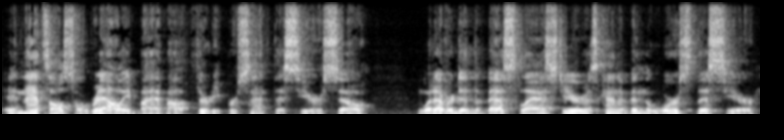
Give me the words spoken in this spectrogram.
and that's also rallied by about 30% this year. So, whatever did the best last year has kind of been the worst this year,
